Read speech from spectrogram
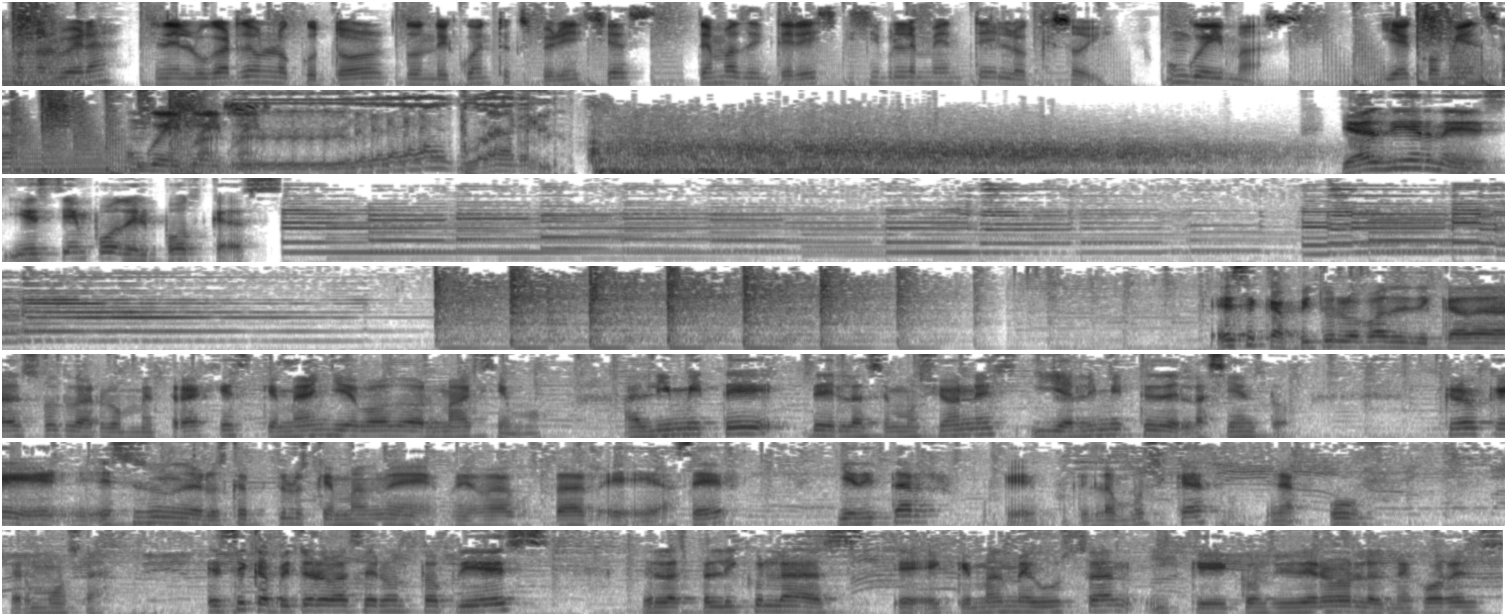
Juan Olvera, en el lugar de un locutor donde cuento experiencias, temas de interés y simplemente lo que soy, un güey más. Ya comienza un güey más. Ya es viernes y es tiempo del podcast. Este capítulo va dedicado a esos largometrajes que me han llevado al máximo, al límite de las emociones y al límite del asiento. Creo que ese es uno de los capítulos que más me, va a gustar eh, hacer y editar, porque, porque la música, mira, uff, hermosa. Este capítulo va a ser un top 10 de las películas eh, que más me gustan y que considero las mejores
